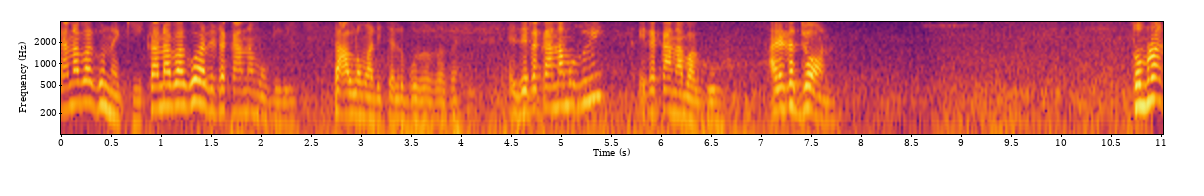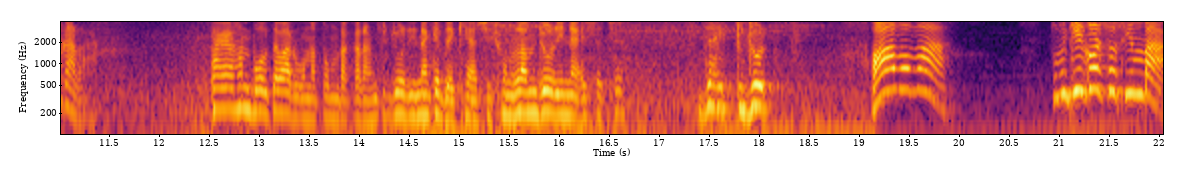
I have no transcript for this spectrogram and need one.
কানাবাঘু নাকি? কানাবাঘু আর এটা কানামুগলি। এটা আলোমারি তাহলে বোঝা যাবে। এই যে এটা কানামুগলি, এটা কানাবাঘু। আর এটা জন। তোমরা কারা? তাকে এখন বলতে পারব না তোমরা কারা। আমি একটু জরিনাকে দেখে আসি। শুনলাম জরিনা এসেছে। যা একটু জোর। আ, বাবা! তুমি কি করছ, সিম্বা?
